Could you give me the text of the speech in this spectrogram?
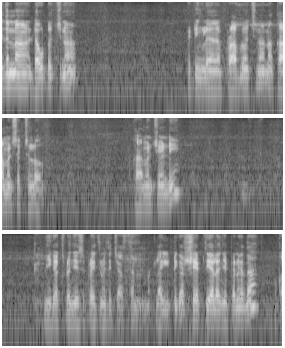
ఏదన్నా డౌట్ వచ్చినా ఫిట్టింగ్లో ఏదైనా ప్రాబ్లం వచ్చినా నాకు కామెంట్ సెక్షన్లో కామెంట్ చేయండి. మీకు ఎక్స్ప్లెయిన్ చేసే ప్రయత్నం అయితే చేస్తాను అనమాట లైట్గా షేప్ తీయాలని చెప్పాను కదా ఒక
